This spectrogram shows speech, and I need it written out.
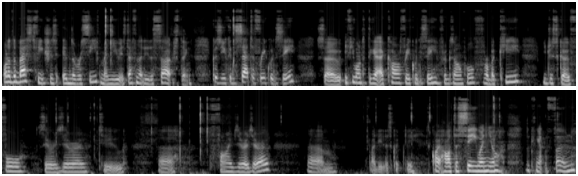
One of the best features in the receive menu is definitely the search thing because you can set a frequency so if you wanted to get a car frequency, for example, from a key, you just go 400 to uh, 500. Um, I do this quickly, it's quite hard to see when you're looking at the phone.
